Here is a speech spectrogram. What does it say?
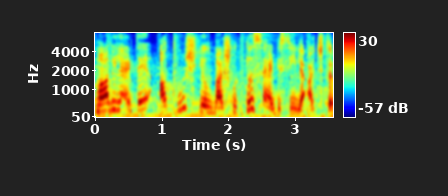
Mavilerde 60 yıl başlıklı sergisiyle açtı.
